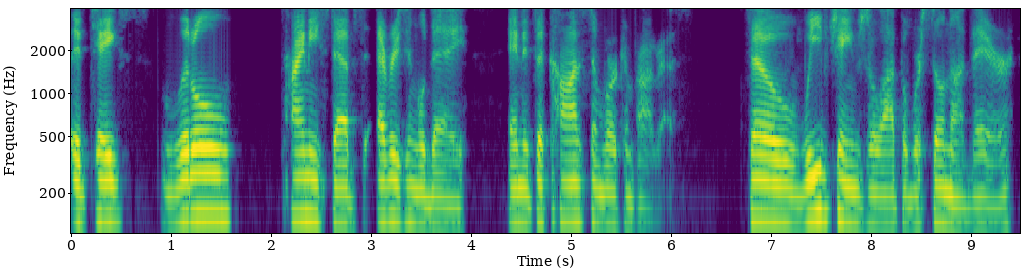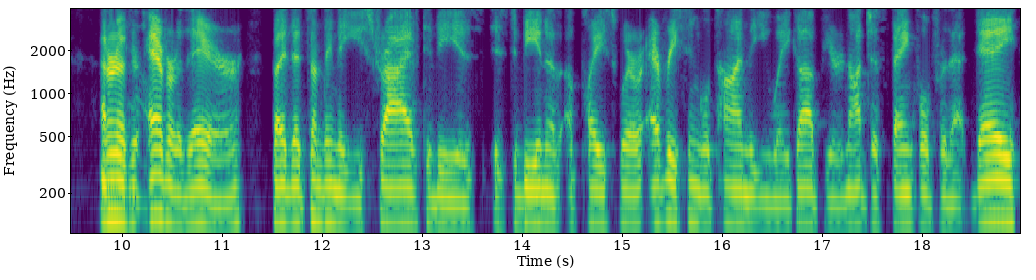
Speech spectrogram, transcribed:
it takes little tiny steps every single day, and it's a constant work in progress. So we've changed a lot, but we're still not there. I don't know if you're ever there, but that's something that you strive to be is is to be in a, a place where every single time that you wake up, you're not just thankful for that day,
